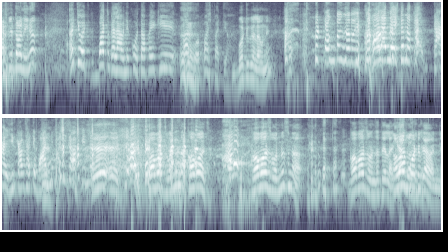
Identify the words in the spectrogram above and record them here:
डन होइन। त्यो बटुका लाउने को तपाईँ कि अर्को पशुपति हो? बटुका लाउने? टङ टङ गरेर फलाम यस्तोमा कहाँ कहाँ हिर्काउँछ त्यो भन्नु पनि सकिन्न ए ए कवच भन्नु न कवच कवच भन्नुहोस् न। कवच भन्छ त्यसलाई। कहाँ बटुका भन्ने?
